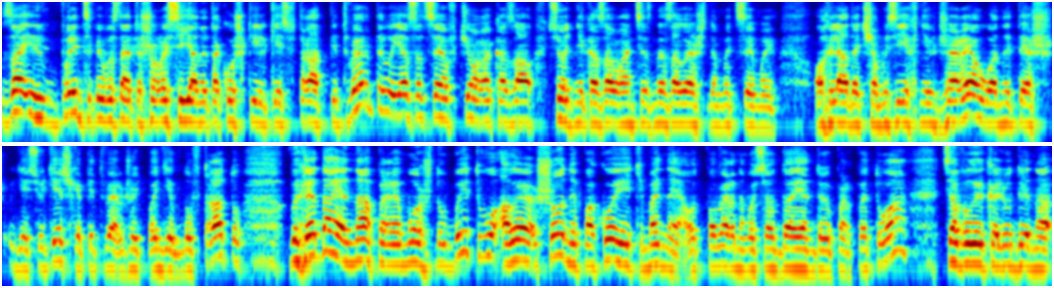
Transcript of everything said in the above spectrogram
За і в принципі, ви знаєте, що росіяни таку ж кількість втрат підтвердили. Я за це вчора казав. Сьогодні казав вранці з незалежними цими оглядачами з їхніх джерел. Вони теж є утечки, підтверджують подібну втрату. Виглядає на переможну битву, але що непокоїть мене? От повернемося до Ендрю Перпетуа. Ця велика людина.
